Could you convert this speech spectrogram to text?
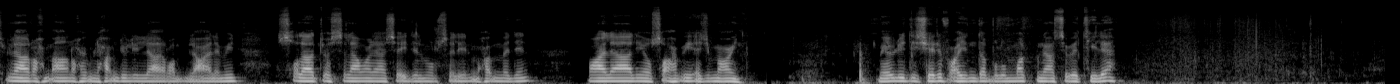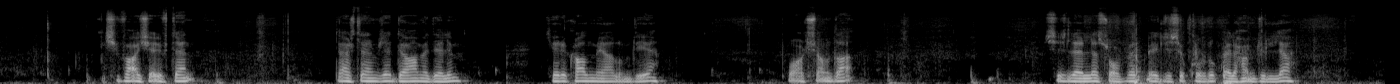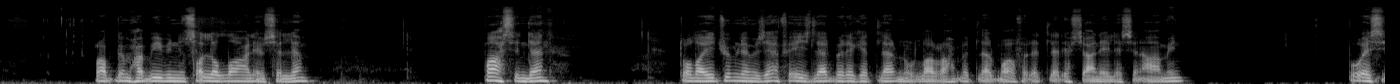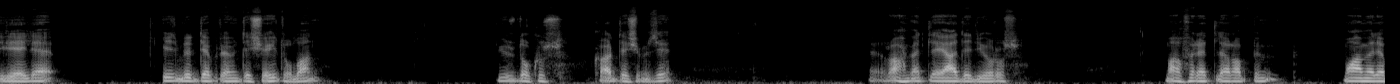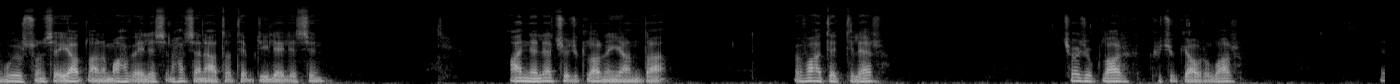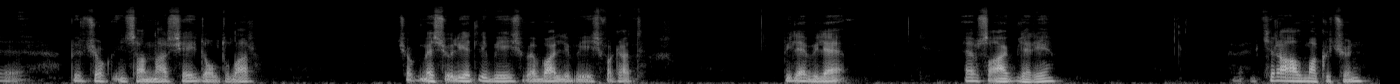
Bismillahirrahmanirrahim. Elhamdülillahi Rabbil alemin. Salatu vesselamu ala seyyidil murselin Muhammedin ve ala alihi ve sahbihi ecma'in. Mevlid-i Şerif ayında bulunmak münasebetiyle Şifa-i Şerif'ten derslerimize devam edelim. Geri kalmayalım diye. Bu akşam da sizlerle sohbet meclisi kurduk elhamdülillah. Rabbim Habibinin sallallahu aleyhi ve sellem bahsinden dolayı cümlemize feyizler, bereketler, nurlar, rahmetler, mağfiretler ihsan eylesin. Amin. Bu vesileyle İzmir depreminde şehit olan 109 kardeşimizi rahmetle yad ediyoruz. Mağfiretle Rabbim muamele buyursun, seyyiatlarını mahveylesin, hasenata tebdil eylesin. Anneler çocuklarının yanında vefat ettiler. Çocuklar, küçük yavrular, birçok insanlar şehit oldular. Çok mesuliyetli bir iş, veballi bir iş fakat bile bile ev sahipleri kira almak için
